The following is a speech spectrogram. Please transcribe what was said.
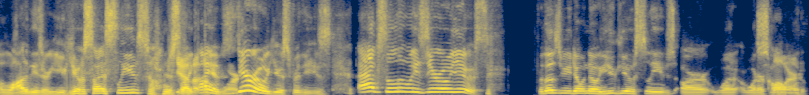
A lot of these are Yu-Gi-Oh size sleeves, so I'm just Yeah, like, I have work. zero use for these. Absolutely zero use. For those of you who don't know, Yu-Gi-Oh sleeves are what what are Smaller. called.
